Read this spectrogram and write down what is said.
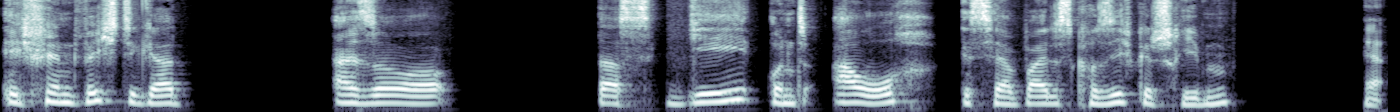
Ich finde wichtiger, also das G und auch ist ja beides kursiv geschrieben. Ja.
